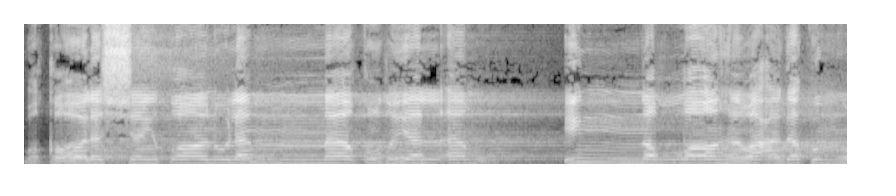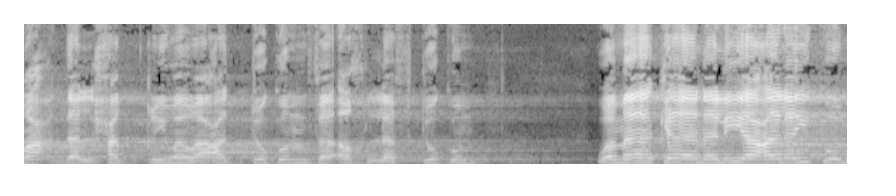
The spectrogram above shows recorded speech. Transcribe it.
وقال الشيطان لما قضي الأمر ان الله وعدكم وعد الحق ووعدتكم فاخلفتكم وما كان لي عليكم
